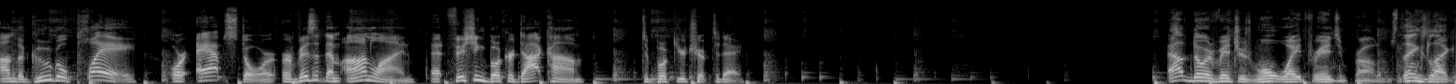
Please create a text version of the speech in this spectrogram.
on the Google Play or App Store or visit them online at fishingbooker.com to book your trip today. Outdoor adventures won't wait for engine problems. Things like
